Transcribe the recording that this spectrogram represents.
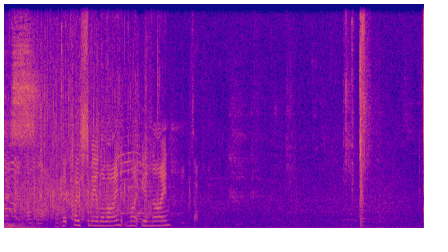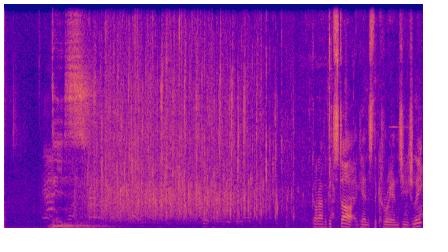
Yes! Look close to me on the line, it might be a 9. Got to have a good start against the Koreans usually.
